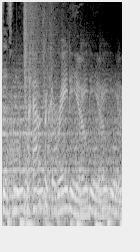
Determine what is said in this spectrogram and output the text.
This is Lupa Africa Radio.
